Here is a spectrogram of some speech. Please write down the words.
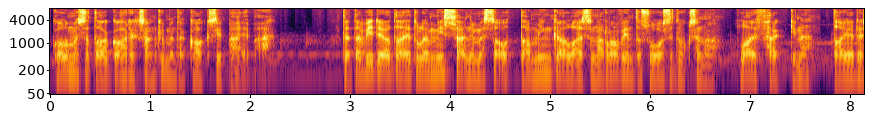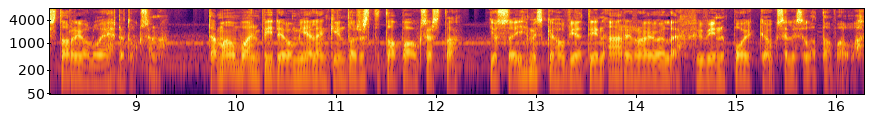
382 päivää. Tätä videota ei tule missään nimessä ottaa minkäänlaisena ravintosuosituksena, lifehackinä tai edes tarjouluehdotuksena. Tämä on vain video mielenkiintoisesta tapauksesta, jossa ihmiskeho vietiin äärirajoille hyvin poikkeuksellisella tavalla.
